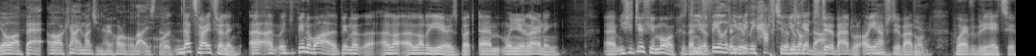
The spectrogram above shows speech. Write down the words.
Oh, I bet. Oh, I can't imagine how horrible that is. Though. That's very thrilling. Uh, it's been a while. It's been a, a lot, a lot of years. But um, when you're learning, um, you should do a few more because then Do you you'll, feel that you really have to have you'll get that? to do a bad one. Oh, you Yeah. have to do a bad one where everybody hates you,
